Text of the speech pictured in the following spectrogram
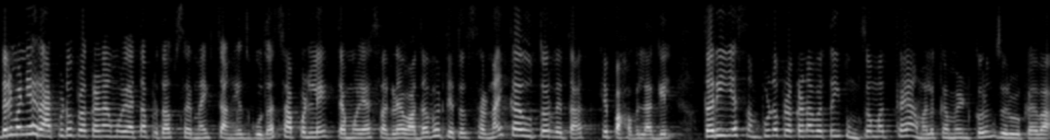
दरम्यान या रॅपिडो प्रकरणामुळे आता प्रताप सरनाईक चांगलेच गोदात सापडले. त्यामुळे या सगळ्या वादावर त्याचं सरनाईक काय उत्तर देतात हे पाहावं लागेल. तरी या संपूर्ण प्रकरणावरती तुमचं मत काय? आम्हाला कमेंट करून जरूर कळवा.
